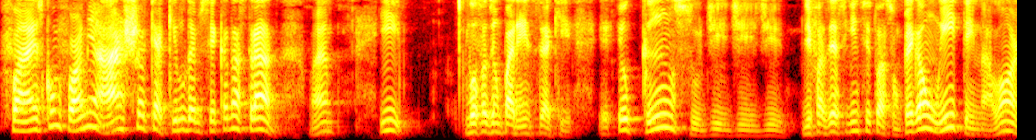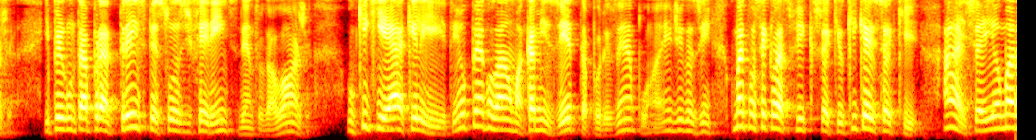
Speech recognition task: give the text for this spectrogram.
faz conforme acha que aquilo deve ser cadastrado. É? E vou fazer um parênteses aqui. Eu canso de, de, de, de, fazer a seguinte situação: pegar um item na loja e perguntar para três pessoas diferentes dentro da loja o que, que é aquele item. Eu pego lá uma camiseta, por exemplo, aí digo assim: como é que você classifica isso aqui? O que, que é isso aqui? Ah, isso aí é uma,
